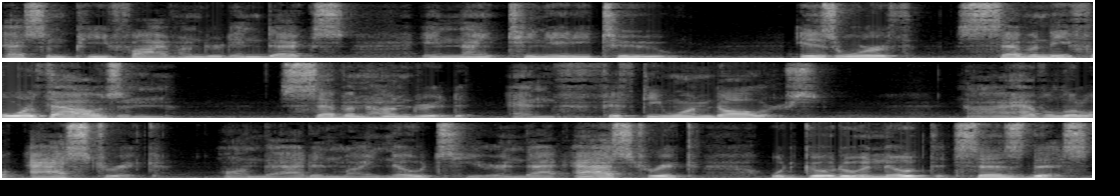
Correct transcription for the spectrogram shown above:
S&P 500 index in 1982 is worth $74,751. Now I have a little asterisk on that in my notes here and that asterisk would go to a note that says this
